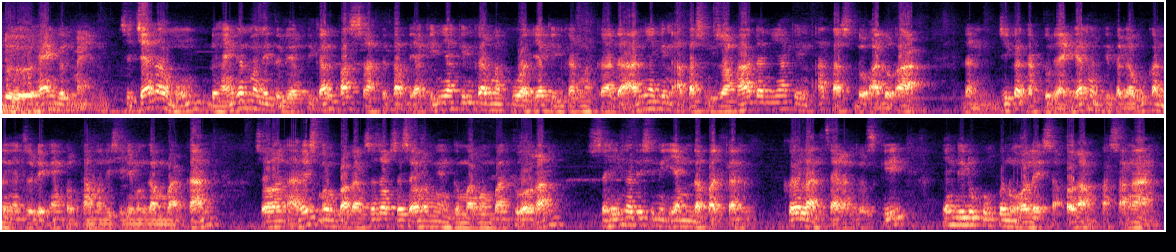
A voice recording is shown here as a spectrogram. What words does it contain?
The Hanged Man. Secara umum, the hangman itu diartikan pasrah, tetap yakin, yakin karena kuat, yakin karena keadaan, yakin atas usaha, dan yakin atas doa-doa. Dan jika kartu hangman kita gabungkan dengan zodiak yang pertama di sini menggambarkan, seorang Aries merupakan sosok seseorang yang gemar membantu orang, sehingga di sini ia mendapatkan kelancaran rezeki yang didukung penuh oleh seorang pasangan.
